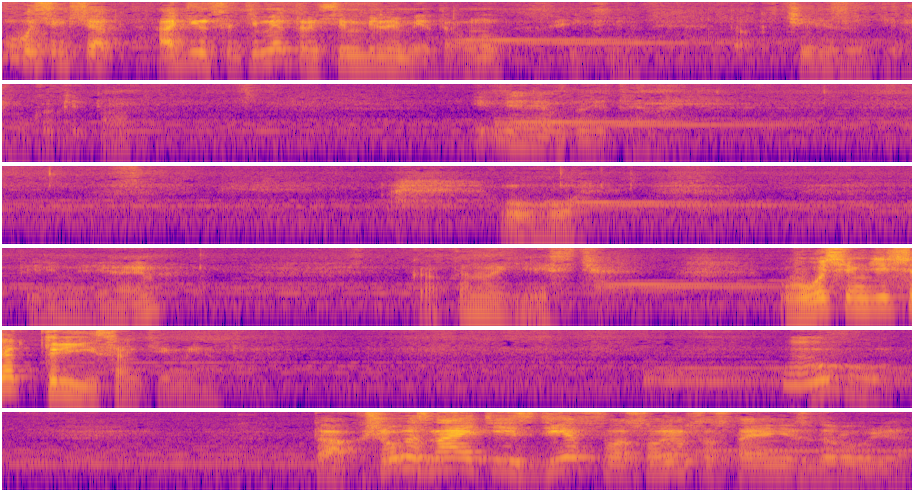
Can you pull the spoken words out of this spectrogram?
ну, 81 сантиметр и 7 миллиметров. Ну, фиг с. Так, через одежду как это. И меряем до этой ноги. Ого. Перемеряем. Как оно есть. 83 сантиметра. Ого. Так, что вы знаете из детства о своем состоянии здоровья?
